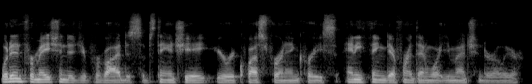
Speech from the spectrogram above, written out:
what information did you provide to substantiate your request for an increase? Anything different than what you mentioned earlier?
